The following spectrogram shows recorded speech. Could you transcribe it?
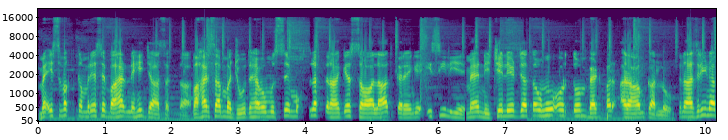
मैं इस वक्त कमरे से बाहर नहीं जा सकता। बाहर सब मौजूद है, वो मुझसे मुख्तलिफ़ तरह के सवाल करेंगे, इसीलिए मैं नीचे लेट जाता हूँ और तुम बेड पर आराम कर लो। तो नाजरीन, अब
